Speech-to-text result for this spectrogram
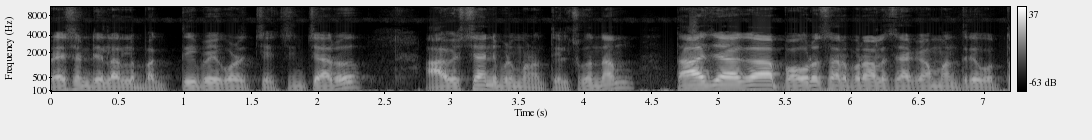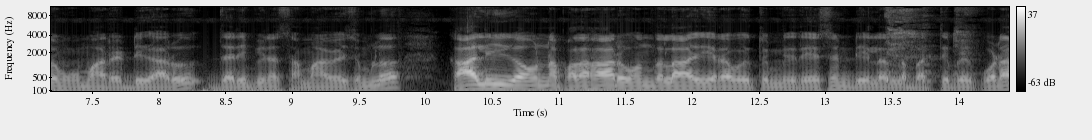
రేషన్ డీలర్ల భక్తిపై కూడా చర్చించారు. ఆ విషయాన్ని ఇప్పుడు మనం తెలుసుకుందాం. తాజాగా పౌర సరఫరాల శాఖ మంత్రి ఉత్తమ్ కుమార్ రెడ్డి గారు జరిపిన సమావేశంలో ఖాళీగా ఉన్న పదహారు వందల ఇరవై తొమ్మిది రేషన్ డీలర్ల భర్తీపై కూడా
